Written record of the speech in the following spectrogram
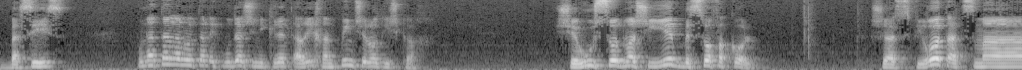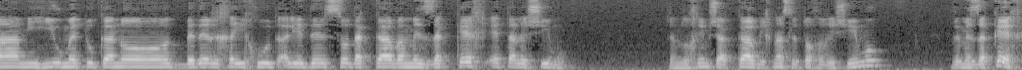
הבסיס, הוא נתן לנו את הנקודה שנקראת אריך אנפין שלא תשכח. שהוא סוד מה שיהיה בסוף הכל. שהספירות עצמם יהיו מתוקנות בדרך הייחוד על ידי סוד הקו המזכך את הרשימו. אתם זוכרים שהקו נכנס לתוך הרשימו ומזכך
